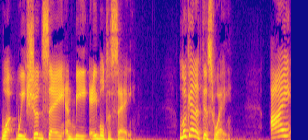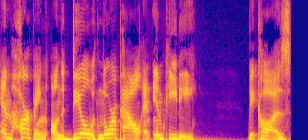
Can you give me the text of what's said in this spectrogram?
what we should say and be able to say. Look at it this way I am harping on the deal with Nora Powell and MPD because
